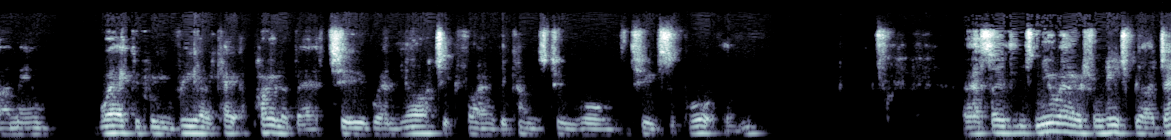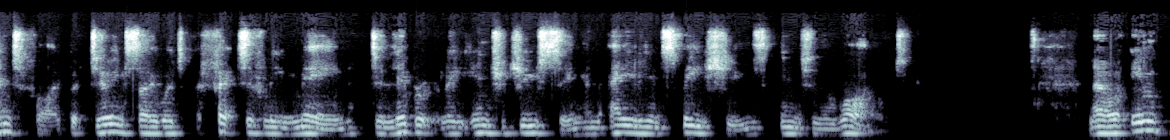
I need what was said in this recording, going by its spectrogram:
I mean, where could we relocate a polar bear to when the Arctic finally becomes too warm to support them? Uh, so these new areas will need to be identified, but doing so would effectively mean deliberately introducing an alien species into the wild. Now, in,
